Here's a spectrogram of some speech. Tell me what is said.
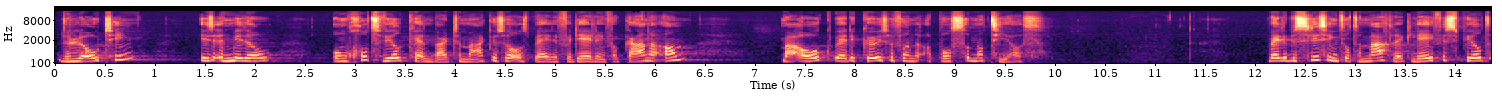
De loting is een middel om Gods wil kenbaar te maken, zoals bij de verdeling van Canaan, maar ook bij de keuze van de apostel Matthias. Bij de beslissing tot een maagdelijk leven speelt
